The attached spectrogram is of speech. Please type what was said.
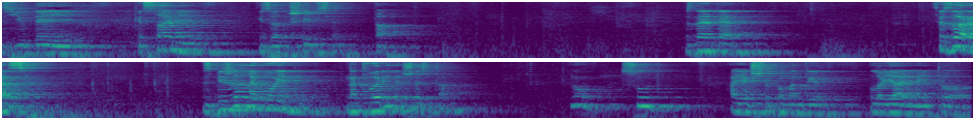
з Юдеї в Кесарію і залишився там. Знаєте, це зараз збіжали воїни, натворили щось там. Ну, суд, а якщо командир лояльний, то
